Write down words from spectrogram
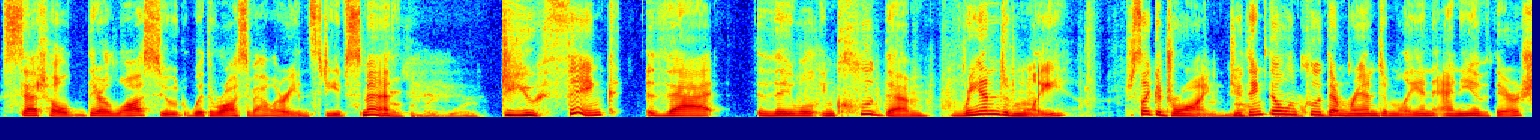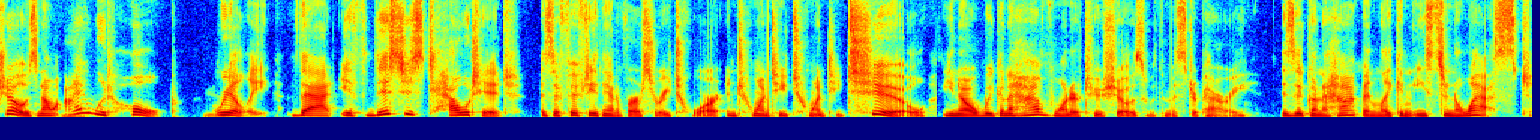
settled their lawsuit with Ross Valory and Steve Smith, That's a big word. do you think that they will include them randomly, just like a drawing? Do you think they'll no, include no. them randomly in any of their shows? Now, I would hope, No. really, that if this is touted as a 50th anniversary tour in 2022, you know, we're going to have one or two shows with Mr. Perry. Is it going to happen like in East and a West?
